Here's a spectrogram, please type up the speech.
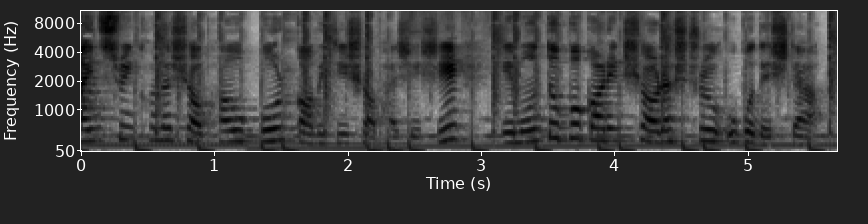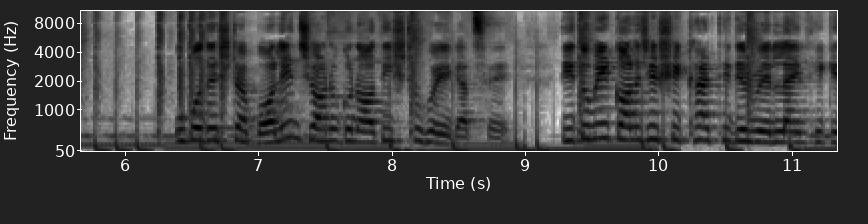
আইন শৃঙ্খলা সভা ও কোর কমিটির সভা শেষে এ মন্তব্য করেন স্বরাষ্ট্র উপদেষ্টা। উপদেষ্টা বলেন জনগণ অতিষ্ঠ হয়ে গেছে। তিতুমির কলেজের শিক্ষার্থীদের রেল লাইন থেকে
